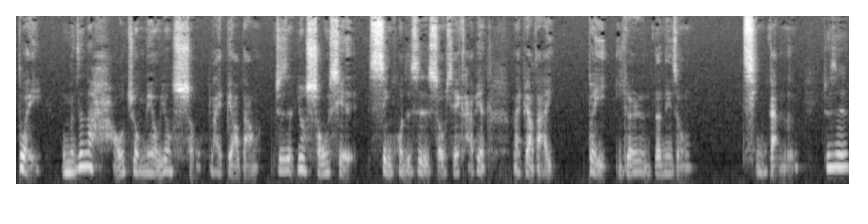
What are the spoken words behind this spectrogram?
对我们真的好久没有用手来表达，就是用手写信或者是手写卡片来表达对一个人的那种情感了，就是。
